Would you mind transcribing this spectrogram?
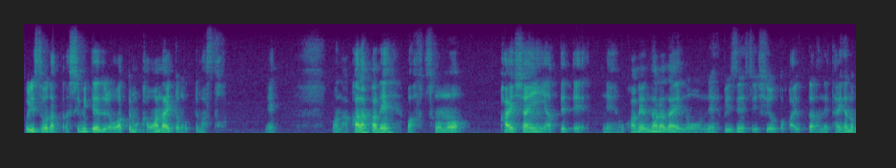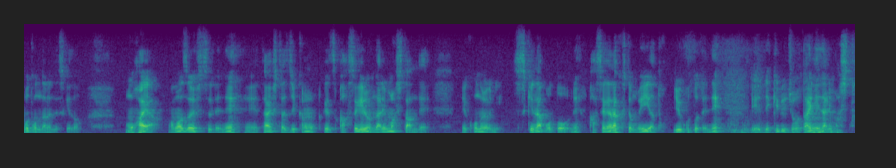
無理そうだったら趣味程度に終わっても構わないと思ってますと。まあ、なかなかね、まあ、普通の会社員やってて、ね、お金にならないのをね、ビジネスにしようとか言ったらね、大変なことになるんですけど、もはや Amazon 室でね、えー、大した時間をかけず稼げるようになりましたんで、えー、このように好きなことをね、稼がなくてもいいやということでね、えー、できる状態になりました。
